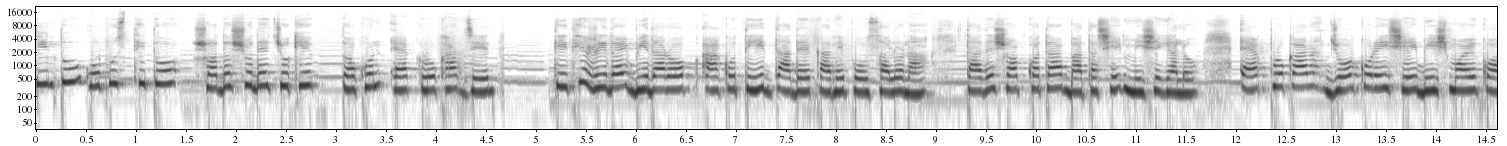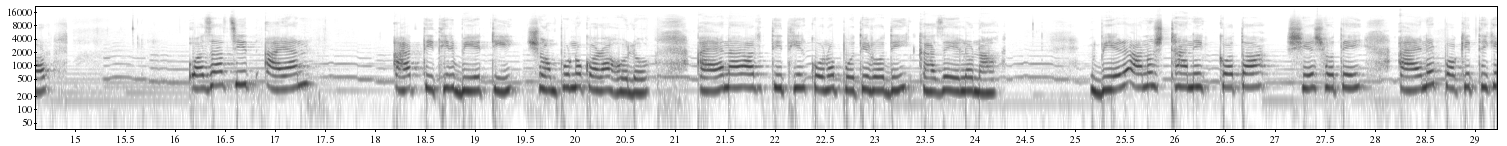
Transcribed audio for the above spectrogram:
কিন্তু উপস্থিত সদস্যদের চোখে তখন এক রোখা জেদ তিথির হৃদয় বিদারক আকুতি তাদের কানে পৌঁছালো না। তাদের সব কথা বাতাসে মিশে গেল। এক প্রকার জোর করেই সেই বিস্ময়কর, অযাচিত আয়ান আর তিথির বিয়েটি সম্পূর্ণ করা হলো। আয়ান আর তিথির কোনো প্রতিরোধী কাজে এলো না। বিয়ের আনুষ্ঠানিকতা শেষ হতেই আয়নের পকেট থেকে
